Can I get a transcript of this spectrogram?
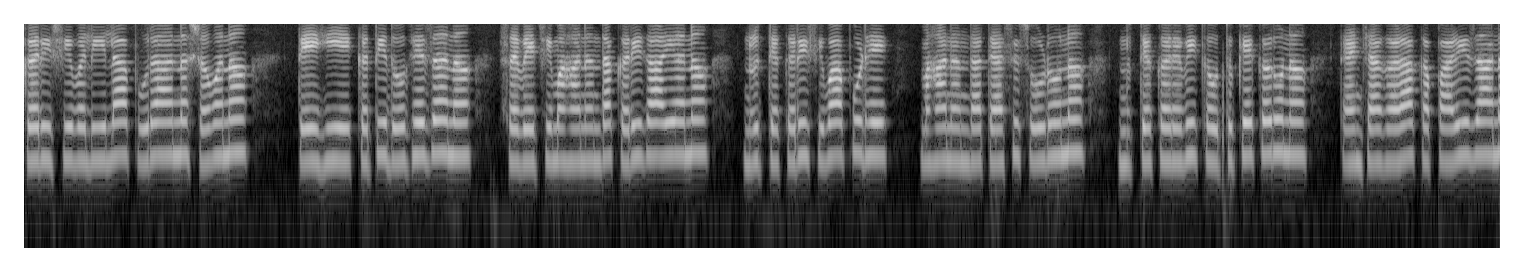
करी शिवलीला पुराण श्रवण तेही एकती दोघे जण. सवेची महानंदा करी गायन नृत्य करी शिवापुढे. महानंदा त्यासी सोडून नृत्य करवी कौतुके करून. त्यांच्या गळा कपाळी जाण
